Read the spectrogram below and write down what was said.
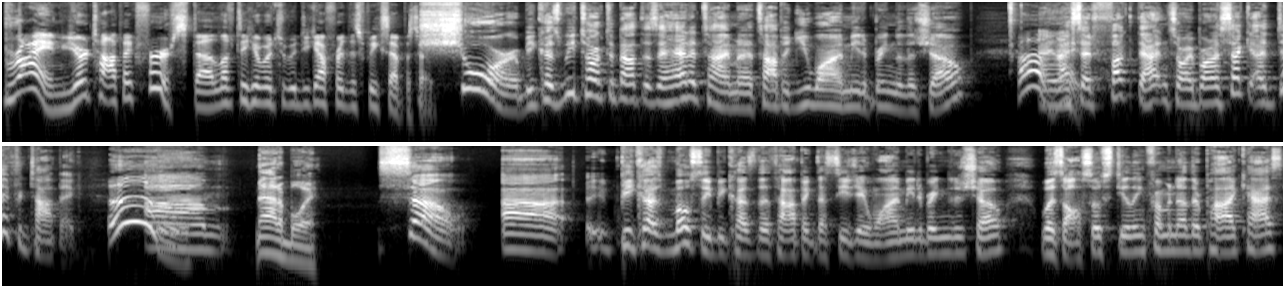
Brian. Your topic first. Uh, love to hear what you, what you got for this week's episode. Sure, because we talked about this ahead of time and a topic you wanted me to bring to the show. Oh, and I said, fuck that. And so I brought a second, a different topic. Ooh. Um, Attaboy. So, uh, because mostly because the topic that CJ wanted me to bring to the show was also stealing from another podcast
